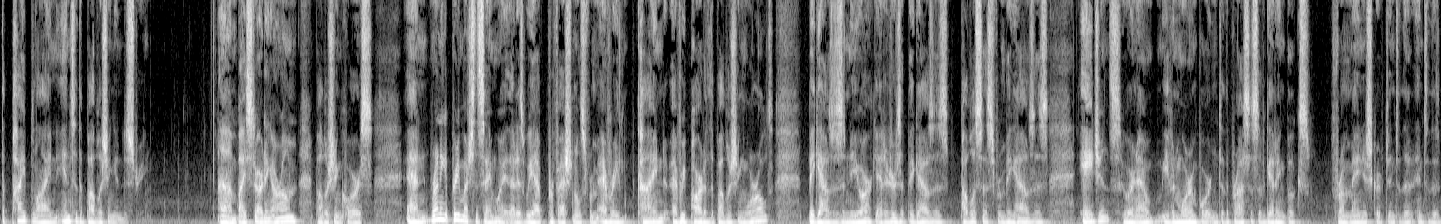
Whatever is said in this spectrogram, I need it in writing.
the pipeline into the publishing industry. Um, by starting our own publishing course and running it pretty much the same way. That is, we have professionals from every kind, every part of the publishing world big houses in New York, editors at big houses, publicists from big houses, agents who are now even more important to the process of getting books from manuscript into the into the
